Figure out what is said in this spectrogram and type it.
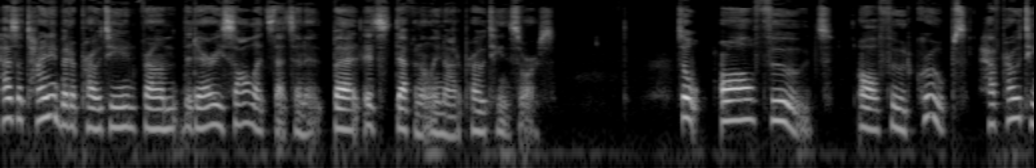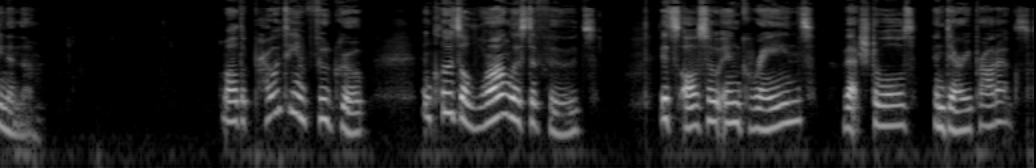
has a tiny bit of protein from the dairy solids that's in it, but it's definitely not a protein source. So all foods all food groups have protein in them. While the protein food group includes a long list of foods, it's also in grains, vegetables, and dairy products.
